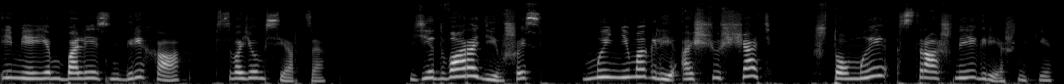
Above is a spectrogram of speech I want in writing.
имеем болезнь греха в своем сердце. Едва родившись, мы не могли ощущать, что мы страшные грешники.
